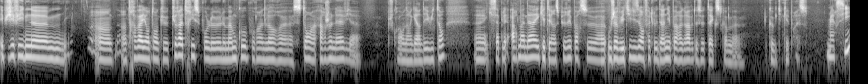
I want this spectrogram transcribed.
Et puis j'ai fait euh, un, travail en tant que curatrice pour le, le MAMCO, pour un de leurs euh, stands à Argenève, il y a, je crois, on a regardé 8 ans, euh, qui s'appelait Armada et qui était inspiré par ce. Euh, où j'avais utilisé en fait le dernier paragraphe de ce texte comme, euh, comme ticket de presse. Merci.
